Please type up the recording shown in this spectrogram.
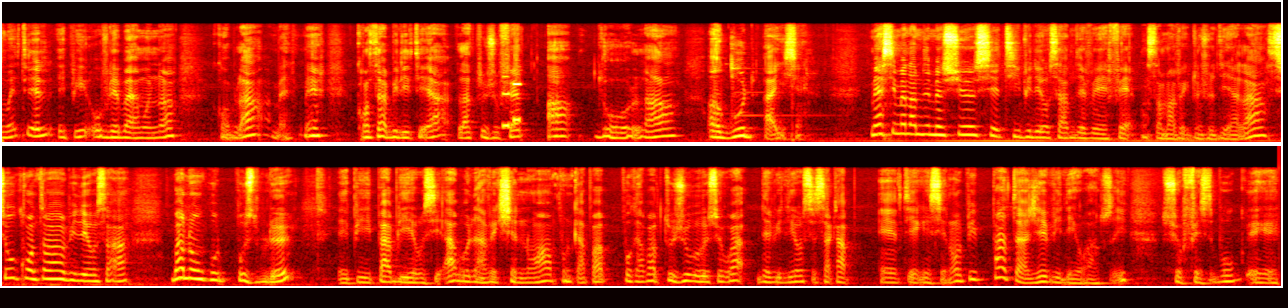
ou mettez et puis ouvrez ben maintenant comme là, mais, mais comptabilité a l'a toujours fait en dollars, en good haïtien. Merci mesdames et messieurs, cette vidéo ça me devait faire ensemble avec nous aujourd'hui là. Si vous êtes content vidéo ça, bah un coup de pouce bleu et puis pas oublier aussi abonner avec chaîne noire pour capable pour capable toujours recevoir des vidéos, c'est ça intéressé Et puis partager vidéo aussi sur Facebook et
